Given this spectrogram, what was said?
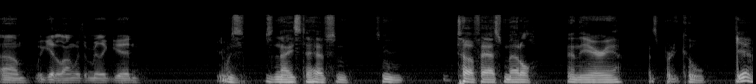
Um, we get along with them really good. It was, it was nice to have some some tough ass metal in the area. That's pretty cool. Yeah.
